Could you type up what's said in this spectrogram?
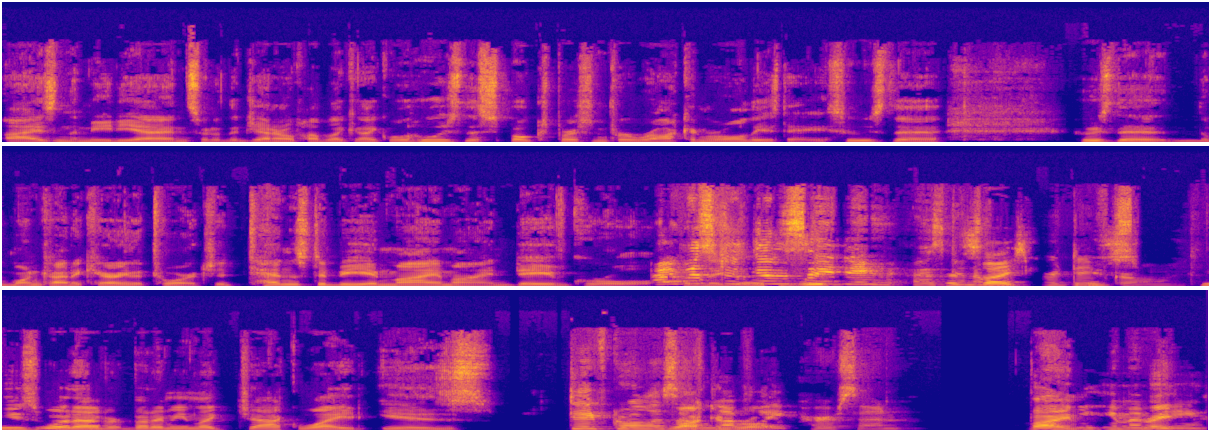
eyes in the media and sort of the general public, like, well, who's the spokesperson for rock and roll these days? Who's the who's the the one kind of carrying the torch? It tends to be, in my mind, Dave Grohl. I was just go gonna say Dave. I was gonna like, whisper Dave he's- Grohl. He's whatever, but I mean, like Jack White is Dave Grohl is rock a and roll. lovely person. fine, human great. being.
